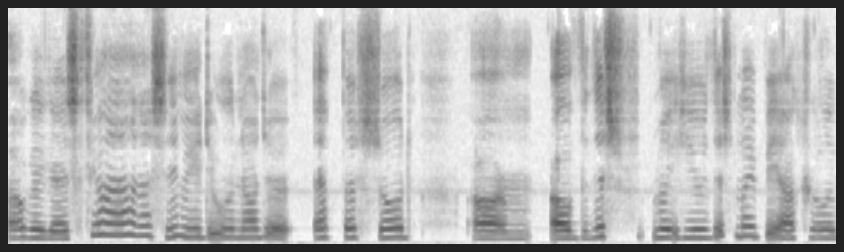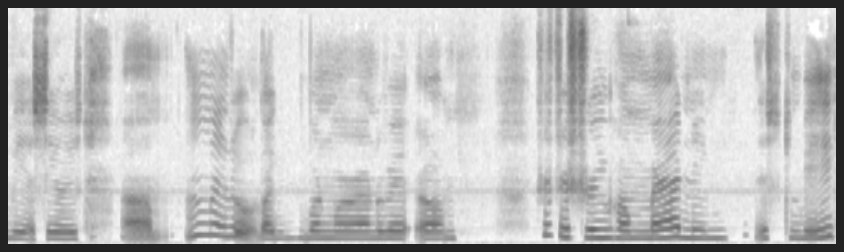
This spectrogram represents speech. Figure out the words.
Okay guys, if you wanna see me do another episode um of this right here, this might be actually be a series. Um I'm gonna do like one more round of it. Um just to show you how maddening this can be.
